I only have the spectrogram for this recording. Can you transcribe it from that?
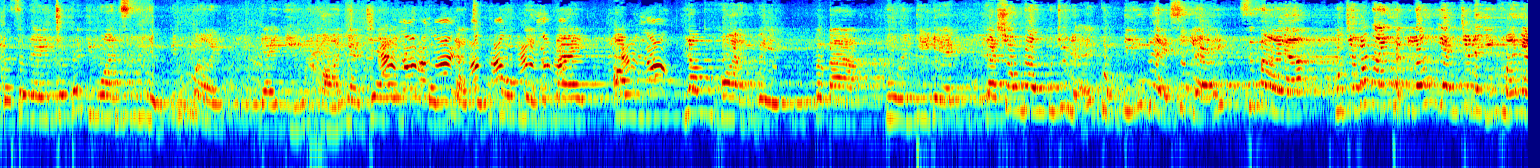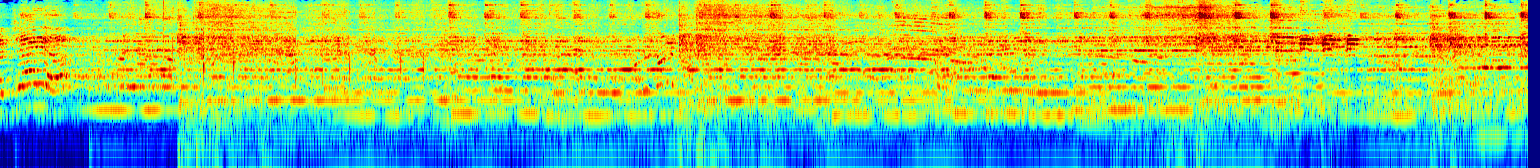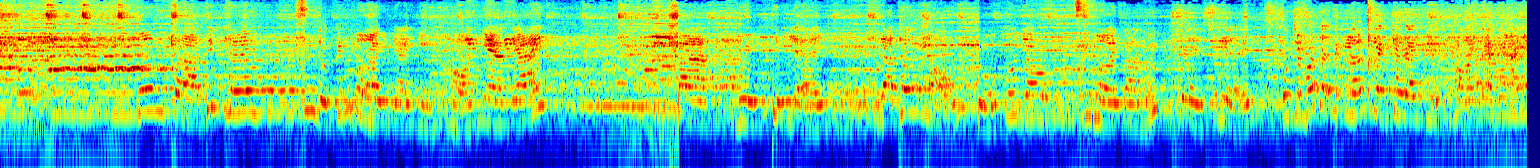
Và sau đây cho phép Kim Oanh xin được kính mời đại diện họ nhà trai và cũng là chủ hôn ngày hôm nay ông Long Hoàng Việt và bà Bùi Thị Đẹp là song thân của chú rể cùng tiến về xuân lễ. Xin mời ạ một tràng pháo tay thật lớn dành cho đại diện họ nhà trai tràng pháo tay thật lớn dành cho đại diện họ nhà gái.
